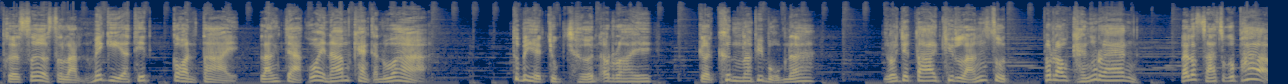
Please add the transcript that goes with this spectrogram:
เพอร์เซอร์สลันไม่กี่อาทิตย์ก่อนตายหลังจากว่ายน้ำแข่งกันว่า ถ้ามีเหตุฉุกเฉินอะไร เกิดขึ้นนะพี่บุ๋มนะ เราจะตายทีหลังสุด เพราะเราแข็งแรง และรักษาสุขภาพ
